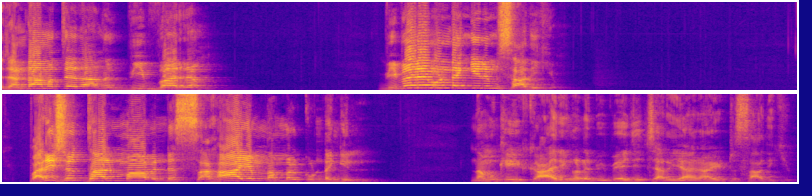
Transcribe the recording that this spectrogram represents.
രണ്ടാമത്തേതാണ് വിവരം. വിവരമുണ്ടെങ്കിലും സാധിക്കും. പരിശുദ്ധാത്മാവിന്റെ സഹായം നമ്മൾക്കുണ്ടെങ്കിൽ നമുക്ക് ഈ കാര്യങ്ങളെ വിവേചിച്ചറിയാനായിട്ട് സാധിക്കും.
